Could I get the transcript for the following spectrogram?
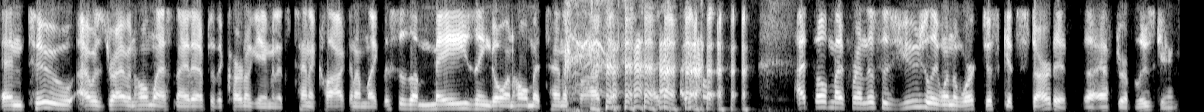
and two. I was driving home last night after the Cardinal game, and it's ten o'clock, and I'm like, "This is amazing going home at ten o'clock." I, I, told, I told my friend, "This is usually when the work just gets started uh, after a Blues game."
